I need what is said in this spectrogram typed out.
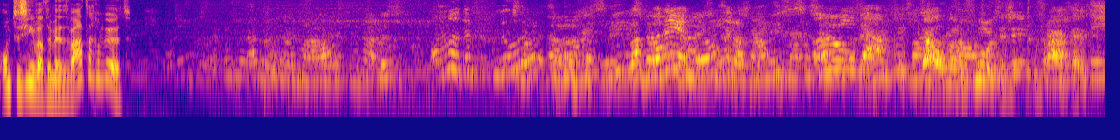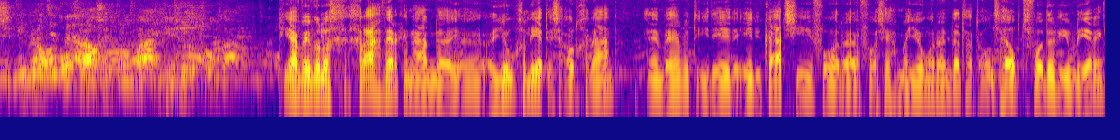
om te zien wat er met het water gebeurt. Wat bedoel je? Ja, onder de vloer, het is één vraag. Hè. Wel overal zit grondwater. Hier zit ook grondwater. Ja, wij willen graag werken aan uh, jong geleerd is oud gedaan. En we hebben het idee, de educatie voor, uh, voor zeg maar jongeren, dat dat ons helpt voor de riolering.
